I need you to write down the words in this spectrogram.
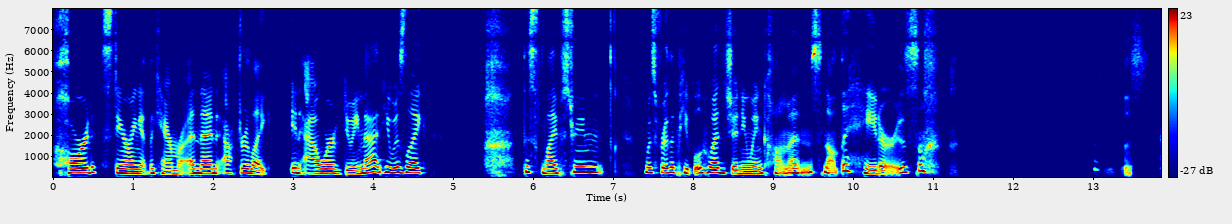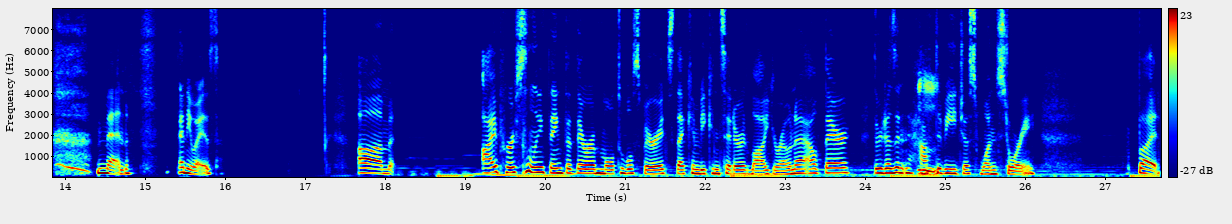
hard staring at the camera. And then after like an hour of doing that, he was like, this live stream was for the people who had genuine comments, not the haters. Jesus. Men. Anyways. Um I personally think that there are multiple spirits that can be considered La Llorona out there. There doesn't have to be just one story. But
